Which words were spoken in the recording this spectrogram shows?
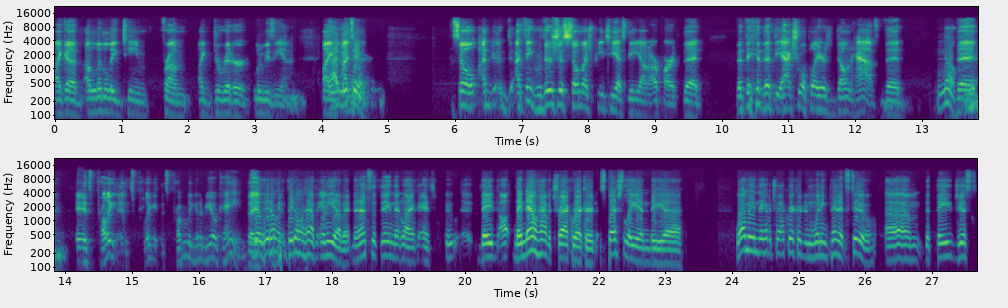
like a, a little league team from like DeRidder, Louisiana. Like Uh, me I, too. So I, I think there's just so much PTSD on our part that that the that the actual players don't have that No, that it's probably it's probably it's probably going to be okay. But no, they don't. They don't have any of it, and that's the thing that like it's they they now have a track record, especially in the. uh Well, I mean, they have a track record in winning pennants too. Um, that they just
